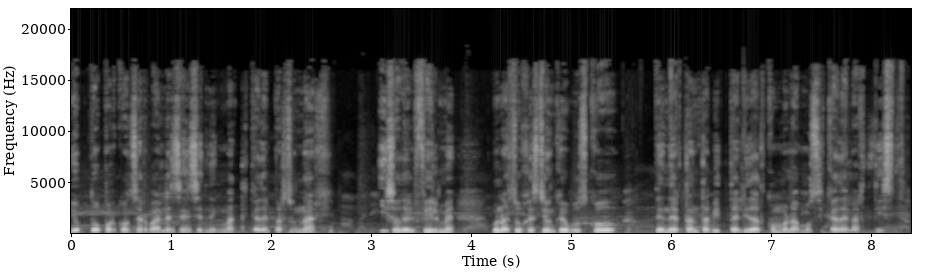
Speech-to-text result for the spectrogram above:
y optó por conservar la esencia enigmática del personaje. Hizo del filme una sugestión que buscó tener tanta vitalidad como la música del artista.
